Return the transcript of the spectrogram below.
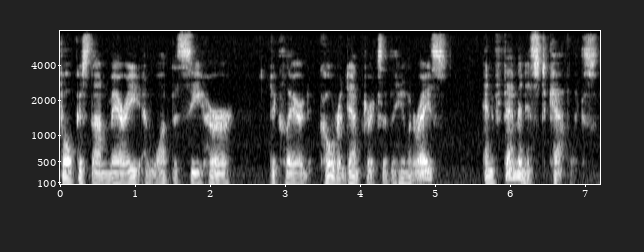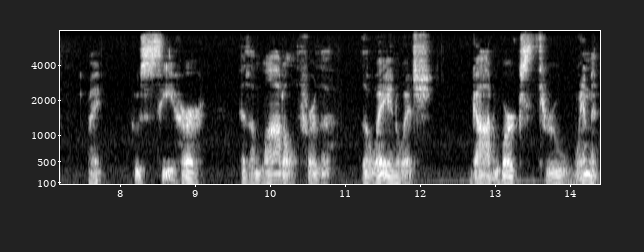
focused on Mary and want to see her declared co-redemptrix of the human race, and feminist Catholics, right, who see her as a model for the, the way in which God works through women.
